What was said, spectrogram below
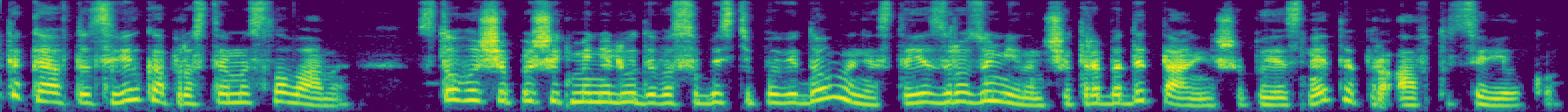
таке автоцивілка простими словами? З того, що пишуть мені люди в особисті повідомлення, стає зрозумілим, що треба детальніше пояснити про автоцивілку.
